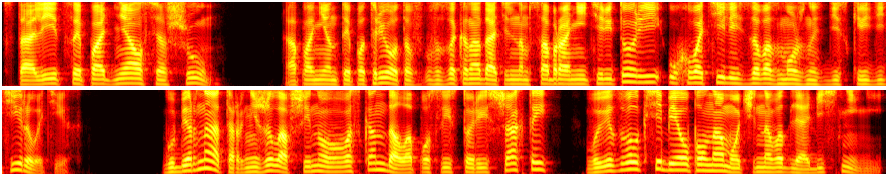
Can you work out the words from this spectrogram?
В столице поднялся шум. Оппоненты патриотов в законодательном собрании территорий ухватились за возможность дискредитировать их. Губернатор, не желавший нового скандала после истории с шахтой, вызвал к себе уполномоченного для объяснений.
